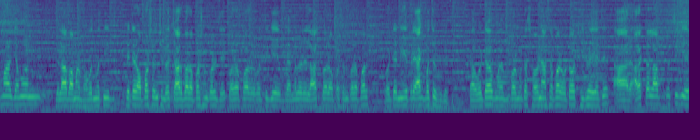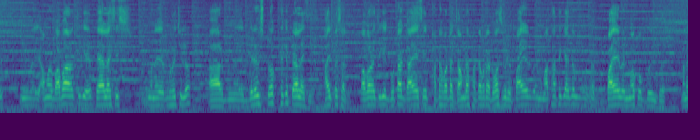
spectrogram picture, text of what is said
আমার যেমন লাভ, আমার ভগবতী পেটের অপারেশন ছিল, চারবার অপারেশন করেছে, করার পর হচ্ছে গিয়ে ব্যাঙ্গালোরে লাস্টবার অপারেশন করার পর ওইটা নিয়ে প্রায় এক বছর ভুগেছে। তা ওইটা পরমতা স্মরণে আসার পর ওটাও ঠিক হয়ে গেছে। আর আরেকটা লাভ হচ্ছে গিয়ে আমার বাবা হচ্ছে গিয়ে প্যারালাইসিস মানে হয়েছিল আর ব্রেন স্ট্রোক থেকে প্যারালাইসিস হাই প্রেশার বাবার হচ্ছে গিয়ে গোটা গায়ে সেই ফাটা ফাটা চামড়া, ফাটা ফাটা রস বেরোয়। পায়ের মাথা থেকে একদম পায়ের নখ পর্যন্ত। মানে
